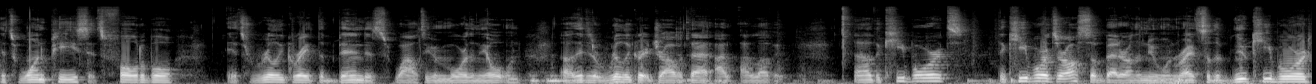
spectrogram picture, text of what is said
It's one piece, it's foldable it's really great. The bend is wow, it's even more than the old one. Uh, they did a really great job with that. I, I love it. Uh, the keyboards, the keyboards are also better on the new one, right? So the new keyboard,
